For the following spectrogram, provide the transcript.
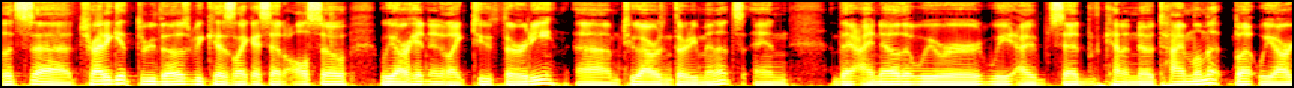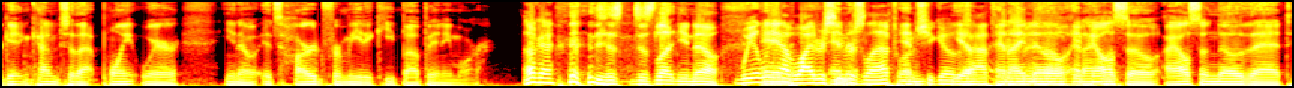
let's uh, try to get through those because, like I said, also we are hitting it at like two thirty, um, two hours and thirty minutes, and that I know that we were we I said kind of no time limit, but we are getting kind of to that point where you know it's hard for me to keep up anymore. Okay. just just letting you know, We only have wide receivers left. Why don't you go the bathroom and I know, and I also I also know that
